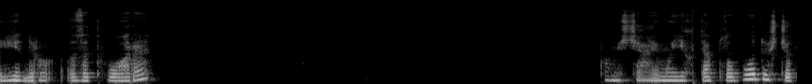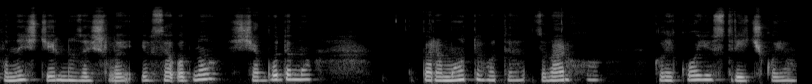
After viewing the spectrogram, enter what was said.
гідрозатвори. Поміщаємо їх в теплу воду, щоб вони щільно зайшли. І все одно ще будемо перемотувати зверху клейкою стрічкою.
